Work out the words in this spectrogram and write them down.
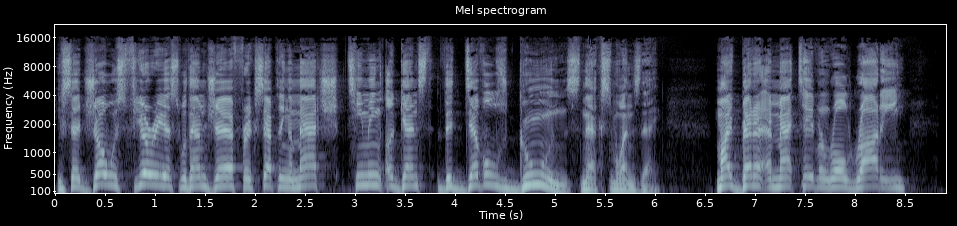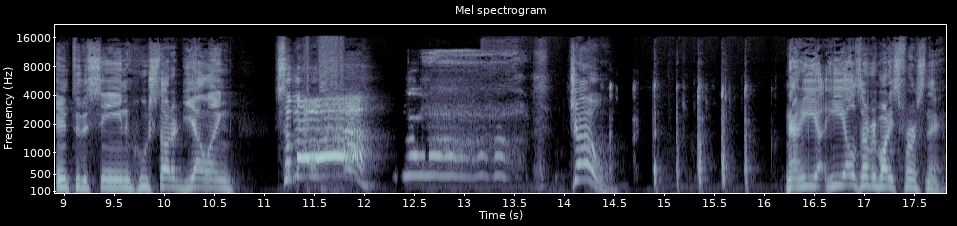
He said Joe was furious with MJF for accepting a match teaming against the Devil's Goons next Wednesday. Mike Bennett and Matt Taven rolled Roddy into the scene, who started yelling, Samoa! Joe! Now he, he yells everybody's first name.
